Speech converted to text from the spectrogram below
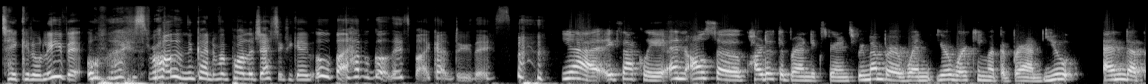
take it or leave it almost rather than kind of apologetically going, oh, but I haven't got this, but I can't do this. yeah, exactly. And also part of the brand experience, remember when you're working with a brand, you end up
